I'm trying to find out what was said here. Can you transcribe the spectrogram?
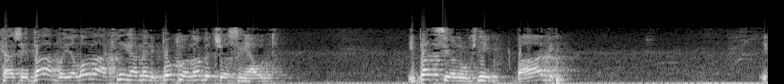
Kaže babo je ova knjiga meni poklon obećao sam auto. I baci onu knjigu. Babi. I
